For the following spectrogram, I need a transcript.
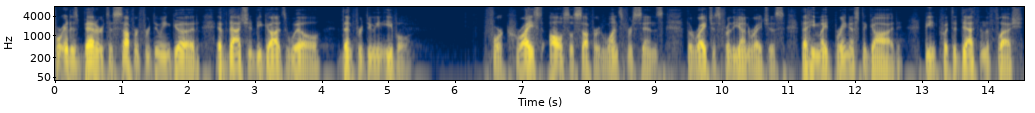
For it is better to suffer for doing good, if that should be God's will, than for doing evil. For Christ also suffered once for sins, the righteous for the unrighteous, that he might bring us to God, being put to death in the flesh,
